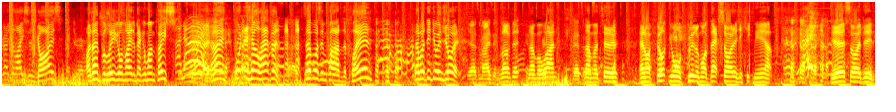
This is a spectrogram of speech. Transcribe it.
Congratulations, guys. Thank you very much. I don't believe you all made it back in one piece. I know. Hey, what the hell happened? That wasn't part of the plan. No, but did you enjoy it? Yeah, it's amazing. Loved it. It Number one, That's number awesome. two, and I felt your boot on my backside as you kicked me out. Oh, yes, I did.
